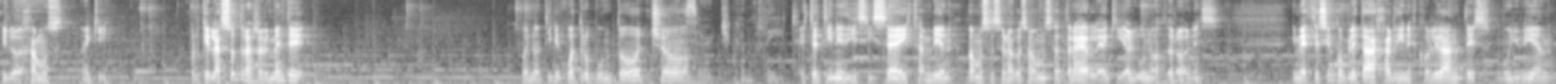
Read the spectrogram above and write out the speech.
Y lo dejamos aquí. Porque las otras realmente... Bueno, tiene 4.8. Este tiene 16 también. Vamos a hacer una cosa. Vamos a traerle aquí algunos drones. Investigación completada, jardines colgantes, muy bien.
